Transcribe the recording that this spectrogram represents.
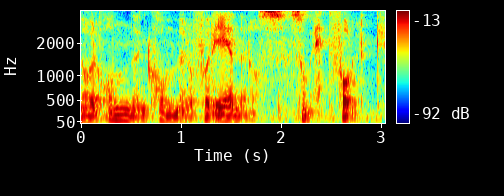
når Ånden kommer og forener oss som ett folk.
